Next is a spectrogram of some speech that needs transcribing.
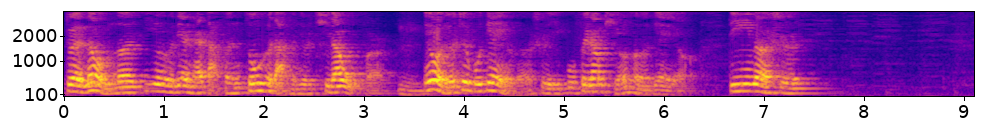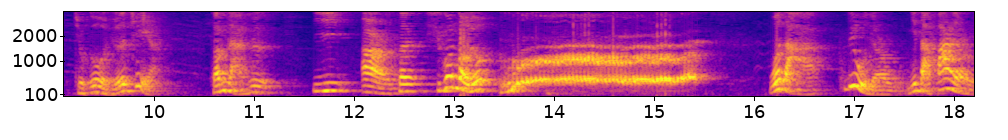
对，那我们的硬核电台打分综合打分就是七点五分，嗯，因为我觉得这部电影呢是一部非常平衡的电影。第一呢是九哥，我觉得这样，咱们俩就一二三，时光倒流，我打六点五，你打八点五，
